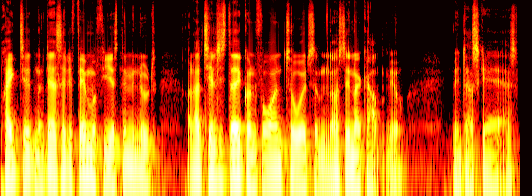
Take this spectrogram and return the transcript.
prikke til den, og der er så det 85. minut. Og der er Chelsea stadig kun foran 2-1, som den også ender kampen jo. Men der skal, altså,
